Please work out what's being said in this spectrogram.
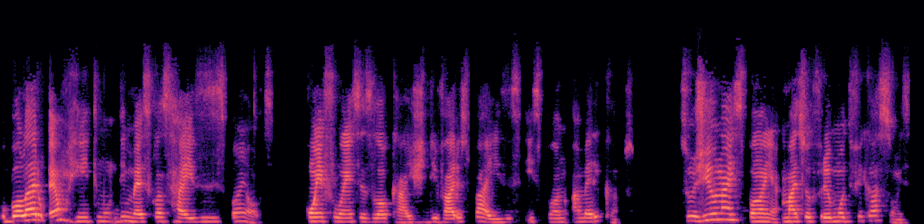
O bolero é um ritmo de mesclas raízes espanholas, com influências locais de vários países hispano-americanos. Surgiu na Espanha, mas sofreu modificações,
